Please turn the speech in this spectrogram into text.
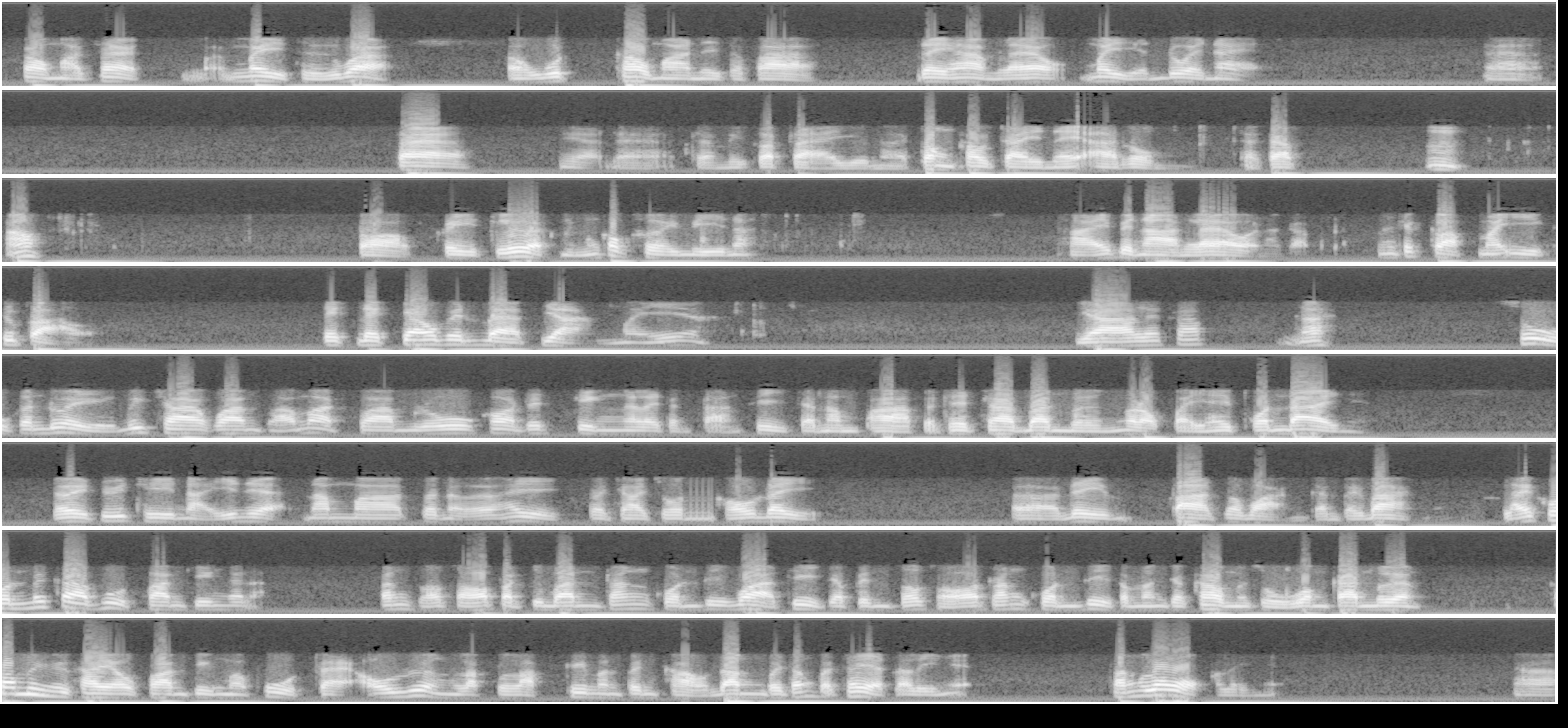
เข้ามาแทรกไม่ถือว่าอาวุธเข้ามาในสภาได้ห้ามแล้วไม่เห็นด้วยแน่นะแต่เนี่ยนะจะมีก็แต่อยู่หน่อยต้องเข้าใจในอารมณ์นะครับ อืม เอาต่อกรีดเลือดมันก็เคยมีนะ หายไปนานแล้วนะครับ มันจะกลับมาอีกหรือเปล่า เด็กๆจะเอาเป็นแบบอย่างไหมอย่าเลยครับ นะ สู้กันด้วยวิชาความสามารถความรู้ข้อเท็จจริงอะไรต่าง ๆ ที่จะนำพาประเทศชาติบ้านเมืองเราไปให้พ้นได้เนี่ยโดยวิธีไหนเนี่ยนำมาเสนอให้ประชาชนเขาได้ได้ตาสว่างกันไปบ้าง หลายคนไม่กล้าพูดความจริงกันอะ ทั้งสสปัจจุบันทั้งคนที่ว่าที่จะเป็นสสทั้งคนที่กำลังจะเข้ามาสู่วงการเมือง ก็ไม่มีใครเอาความจริงมาพูด แต่เอาเรื่องหลักๆ ที่มันเป็นข่าวดังไปทั้งประเทศอะไรเงี้ยทั้งโลกอะไรเงี้ย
